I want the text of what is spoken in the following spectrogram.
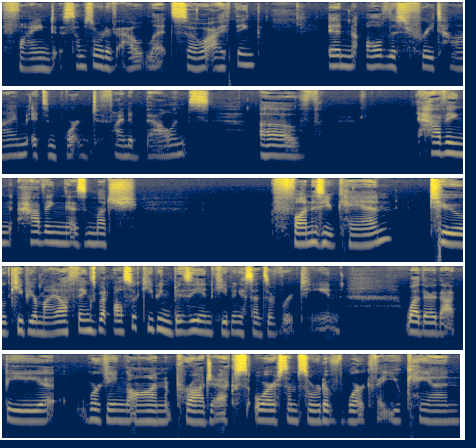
find some sort of outlet. So I think in all of this free time, it's important to find a balance of having having as much fun as you can to keep your mind off things, but also keeping busy and keeping a sense of routine, whether that be working on projects or some sort of work that you can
